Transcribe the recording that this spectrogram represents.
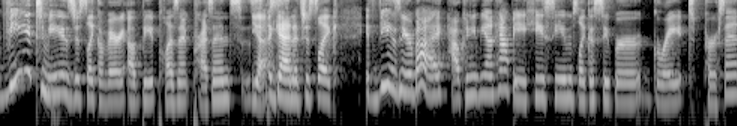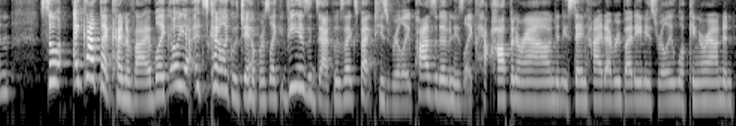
V to me is just like a very upbeat, pleasant presence. Yes. Again, it's just like if V is nearby, how can you be unhappy? He seems like a super great person. So I got that kind of vibe. Like, oh yeah, it's kind of like with J Hope's. Like V is exactly as I expect. He's really positive and he's like hopping around and he's saying hi to everybody and he's really looking around and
